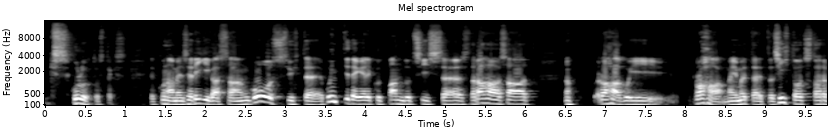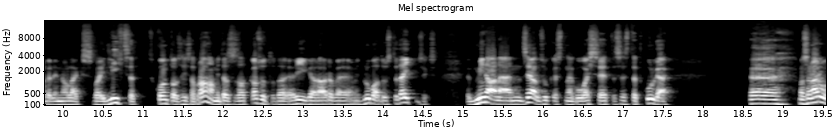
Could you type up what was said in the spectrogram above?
X kulutusteks. et kuna meil see riigikassa on koos ühte punti tegelikult pandud, siis äh, seda raha saad, noh raha kui raha, ma ei mõtle, et ta sihtotstarbeline oleks, vaid lihtsalt kontol seisab raha, mida sa saad kasutada riigieelarve lubaduste täitmiseks. et mina näen seal sihukest nagu asja ette, sest et kuulge ma saan aru,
